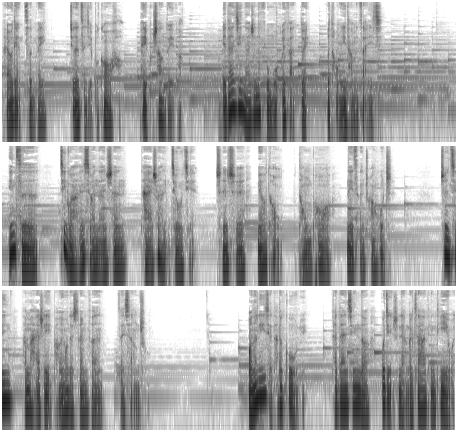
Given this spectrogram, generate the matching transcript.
他有点自卑，觉得自己不够好，配不上对方，也担心男生的父母会反对，不同意他们在一起。因此，尽管很喜欢男生，他还是很纠结，迟迟没有捅捅破那层窗户纸。至今，他们还是以朋友的身份在相处。我能理解他的顾虑，他担心的不仅是两个家庭地位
